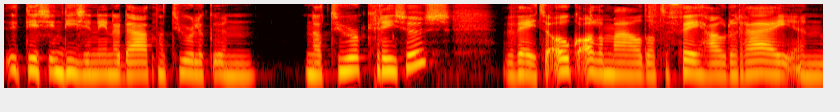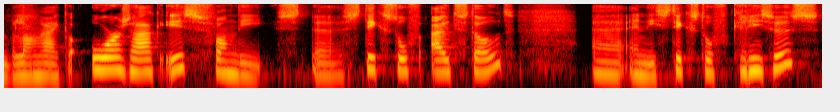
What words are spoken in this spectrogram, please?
het is in die zin inderdaad natuurlijk een natuurcrisis. We weten ook allemaal dat de veehouderij een belangrijke oorzaak is van die uh, stikstofuitstoot uh, en die stikstofcrisis.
